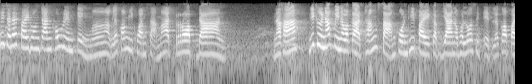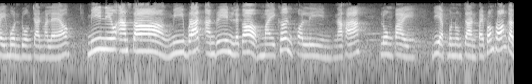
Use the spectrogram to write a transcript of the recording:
ที่จะได้ไปดวงจันทร์เขาเรียนเก่งมาก และเขามีความสามารถรอบด้าน นะคะ นี่คือนักบินอวกาศทั้ง 3 คนที่ไปกับยานอพอลโล 11 แล้วก็ไปบนดวงจันทร์มาแล้ว มีนีล อาร์มสตรองมีบัซ อัลดริน แล้วก็ไมเคิลคอลลินส์นะคะ ลงไปเหยียบบนดวงจันทร์ไปพร้อมๆ กับ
